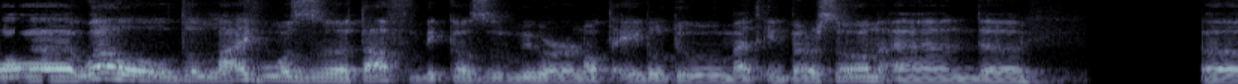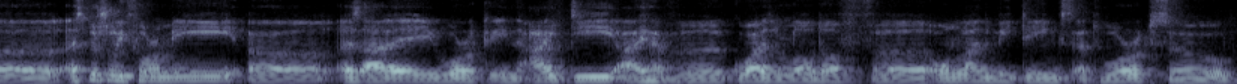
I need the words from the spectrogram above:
Uh, well, the life was uh, tough because we were not able to meet in person, and uh, uh especially for me, uh, as I work in IT, I have uh, quite a lot of online meetings at work. So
